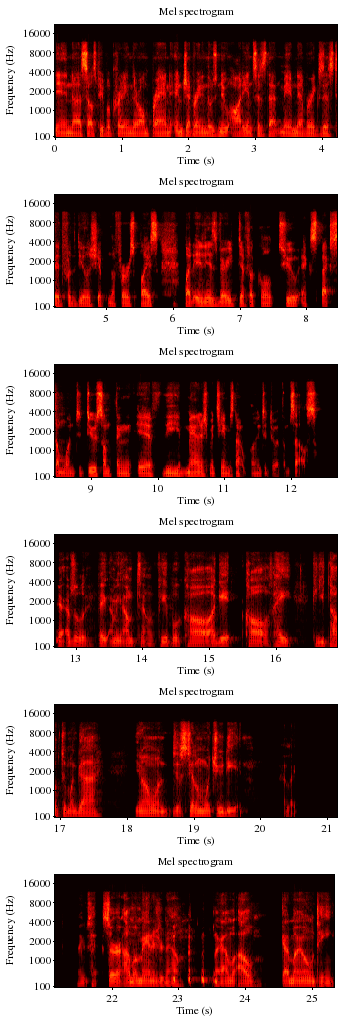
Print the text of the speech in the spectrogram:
in uh, salespeople creating their own brand and generating those new audiences that may have never existed for the dealership in the first place. But it is very difficult to expect someone to do something if the management team is not willing to do it themselves. Yeah, absolutely. They, I mean, I'm telling people call. I get calls. Hey, can you talk to my guy? You know, I want to just tell him what you did. I like, like, sir, I'm a manager now. like, I'm, I'll got my own team.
